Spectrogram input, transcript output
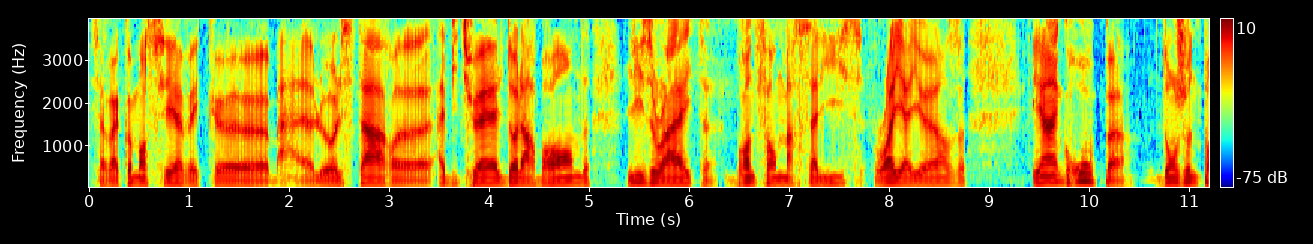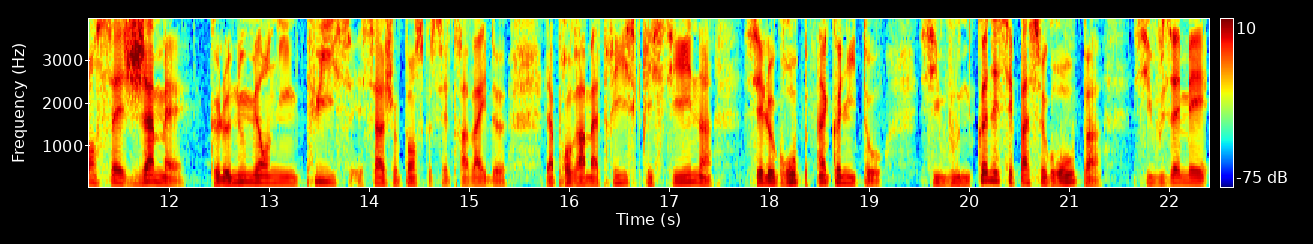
Ça va commencer avec euh, bah, le All-Star euh, habituel, Dollar Brand, Liz Wright, Brandford Marsalis, Roy Ayers, et un groupe dont je ne pensais jamais que le New Morning puisse, et ça je pense que c'est le travail de la programmatrice Christine, c'est le groupe Incognito. Si vous ne connaissez pas ce groupe, si vous aimez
